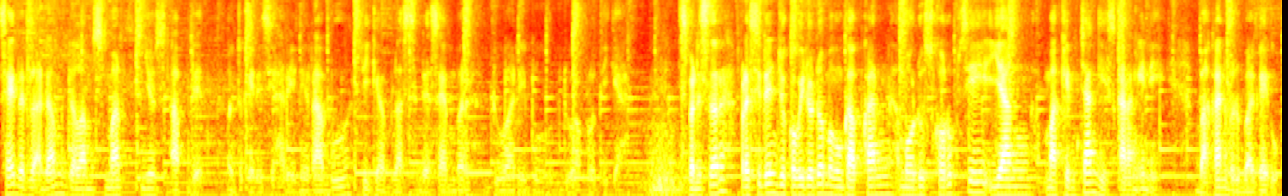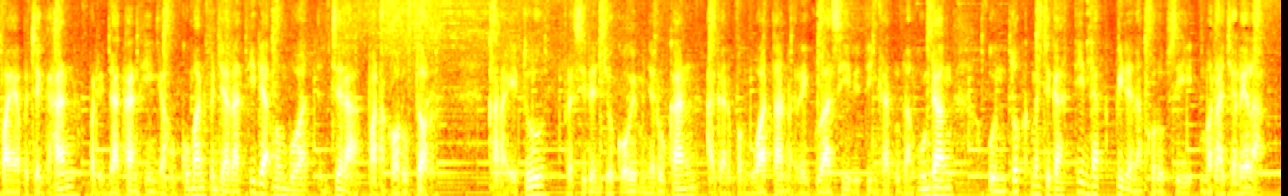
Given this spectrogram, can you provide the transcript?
Saya Daryl Adam dalam Smart News Update untuk edisi hari ini Rabu 13 Desember 2023. Sebenarnya Presiden Joko Widodo mengungkapkan modus korupsi yang makin canggih sekarang ini. Bahkan berbagai upaya pencegahan, penindakan hingga hukuman penjara tidak membuat jerah para koruptor. Karena itu, Presiden Jokowi menyerukan agar penguatan regulasi di tingkat undang-undang untuk mencegah tindak pidana korupsi merajalela.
